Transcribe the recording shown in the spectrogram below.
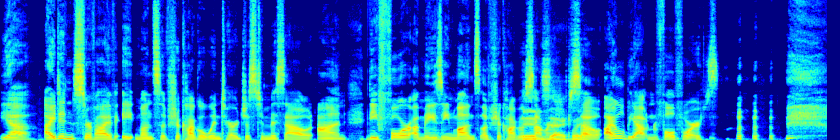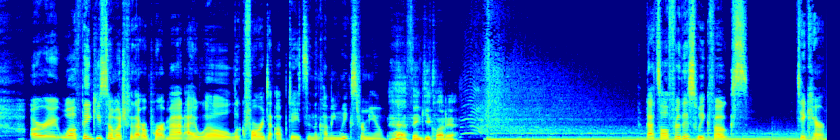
Yeah, I didn't survive eight months of Chicago winter just to miss out on the four amazing months of Chicago exactly. summer. So I will be out in full force. All right. Well, thank you so much for that report, Matt. I will look forward to updates in the coming weeks from you. Yeah, thank you, Claudia. That's all for this week, folks. Take care.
